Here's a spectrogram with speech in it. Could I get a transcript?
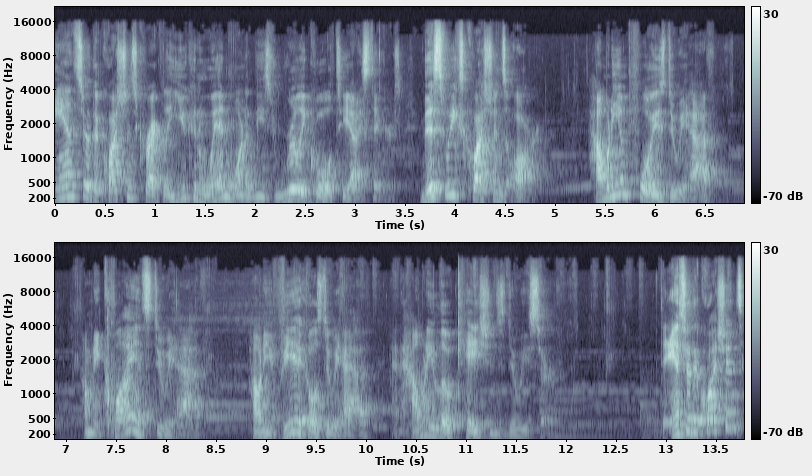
answer the questions correctly, you can win one of these really cool TI stickers. This week's questions are, how many employees do we have? How many clients do we have? How many vehicles do we have? And how many locations do we serve? To answer the questions,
